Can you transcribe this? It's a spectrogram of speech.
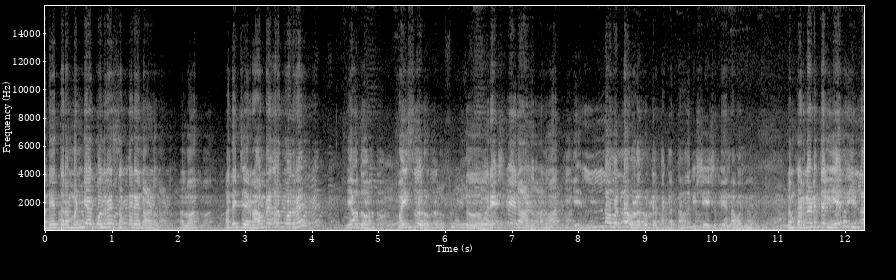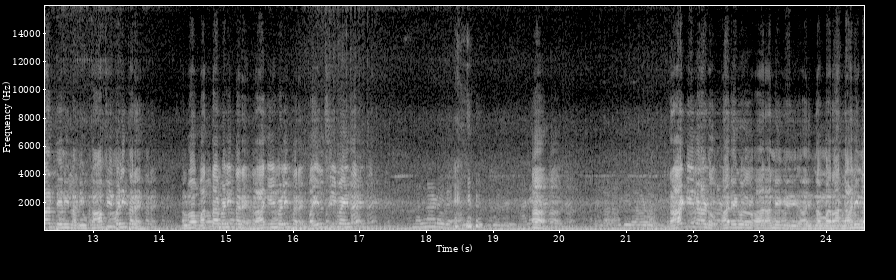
ಅದೇ ತರ ಮಂಡ್ಯಕ್ಕೆ ಹೋದ್ರೆ ಸಕ್ಕರೆ ನಾಡು, ಅಲ್ವಾ? ಅದೇ ರಾಮನಗರಕ್ಕೆ ಹೋದ್ರೆ ಯಾವುದು? ಮೈಸೂರು. ಇದು ರೇಷ್ಮೆ ನಾಡು, ಅಲ್ವಾ? ಹೀಗೆ ಎಲ್ಲವನ್ನ ಒಳಗೊಂಡಿರ್ತಕ್ಕಂತಹ ವಿಶೇಷತೆಯನ್ನ ಹೊಂದಿದೆ. ನಮ್ಮ ಕರ್ನಾಟಕದಲ್ಲಿ ಏನು ಇಲ್ಲ ಅಂತ ಏನಿಲ್ಲ. ನೀವು ಕಾಫಿ ಬೆಳಿತಾರೆ ಅಲ್ವಾ? ಭತ್ತ ಬೆಳಿತಾರೆ ರಾಗಿ ಬೆಳಿತಾರೆ ಬಯಲ್ಸೀಮೆ ಇದೆ? ಹಾ. ರಾಗಿ ನಾಡು ಆನೆಗಳು ಆನೆಗೆ ನಮ್ಮ ನಾಡಿನ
